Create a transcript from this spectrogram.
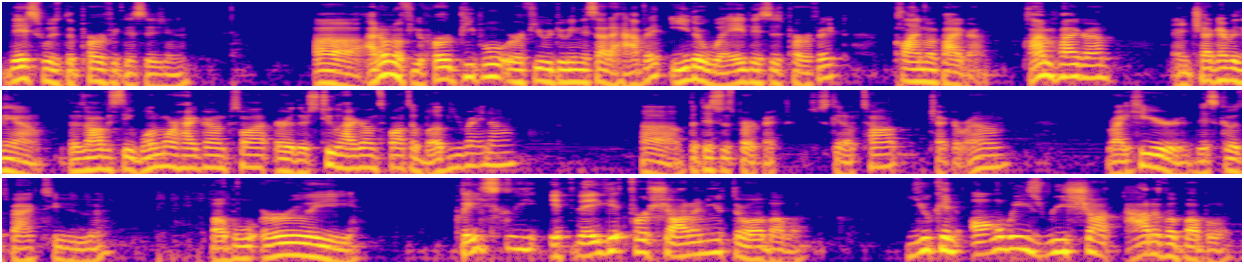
this was the perfect decision. Uh, I don't know if you heard people or if you were doing this out of habit. Either way, this is perfect. Climb up high ground. Climb up high ground and check everything out. There's obviously one more high ground spot, or there's two high ground spots above you right now. Uh, but this was perfect. Just get up top, check around. Right here, this goes back to bubble early. Basically, if they get first shot on you, throw a bubble. You can always reshot out of a bubble,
